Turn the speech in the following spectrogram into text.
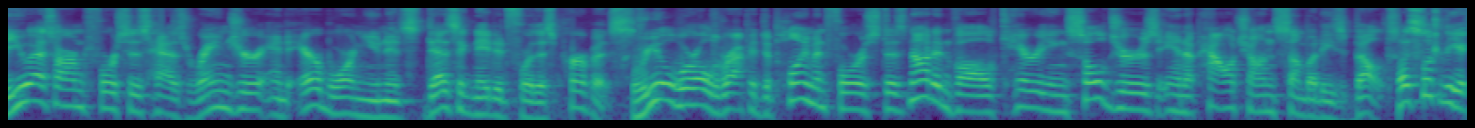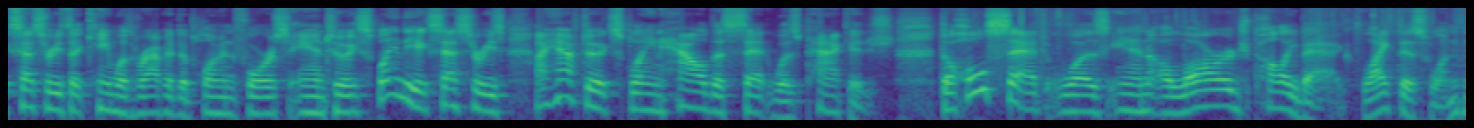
The U.S. Armed Forces has Ranger and Airborne units designated for this purpose. Real-world Rapid Deployment Force does not involve carrying soldiers in a pouch on somebody's belt. Let's look at the accessories that came with Rapid Deployment Force, and to explain the accessories, I have to explain how the set was packaged. The whole set was in a large poly bag, like this one,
